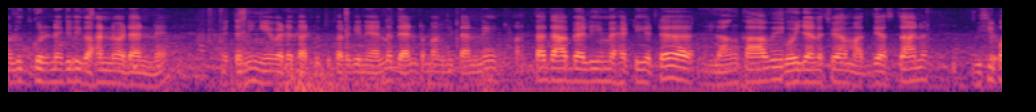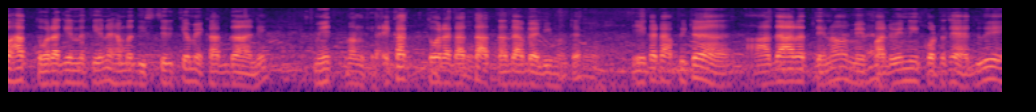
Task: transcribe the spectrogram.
අලුත් ගොඩනැගිලි ගහන්න වැඩක් නැහැ. මෙතනින් ඒ වැඩ කටයුතු කරගෙන යන්න දැනට මං හිතන්නේ අත්අදා බැලීම හැටියට ලංකාවේ ගොවි ජන සේවා මධ්‍යස්ථාන 25ක් තෝරාගෙන තියෙන හැම දිස්ත්‍රික්කෙම එකක් ගානේ. මේ මං එකක් තෝරාගත්ත අත්අදා බැලීමට. ඒකට අපිට ආධාරත් වෙනවා මේ පළවෙනි කොටස හැදුවේ.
